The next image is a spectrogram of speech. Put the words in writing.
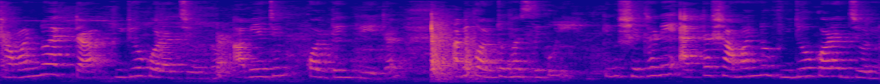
সামান্য একটা ভিডিও করার জন্য আমি একজন কন্টেন্ট ক্রিয়েটার আমি কন্ট্রোভার্সি করি। কিন্তু সেখানে একটা সামান্য ভিডিও করার জন্য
